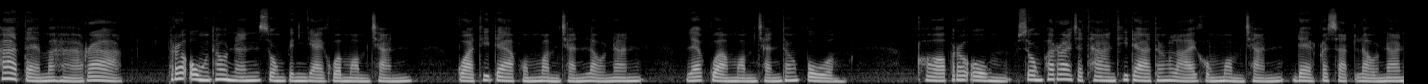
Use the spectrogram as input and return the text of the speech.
ข้าแต่มหาราช พระองค์เท่านั้นทรงเป็นใหญ่กว่าหม่อมฉัน กว่าธิดาของหม่อมฉันเหล่านั้น และกว่าหม่อมฉันทั้งปวง ขอพระองค์ทรงพระราชทานทิดาทั้งหลายของหม่อมฉันแด่กษัตริย์เหล่านั้น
